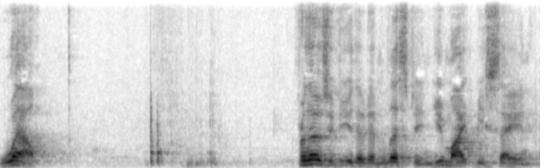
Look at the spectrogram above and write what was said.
Well, for those of you that have been listening, you might be saying,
